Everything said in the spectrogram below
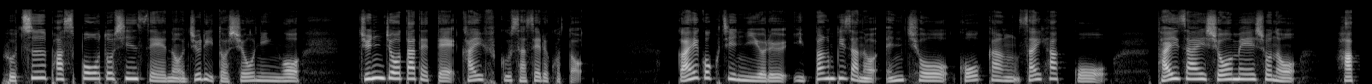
普通パスポート申請の受理と承認を順序立てて回復させること。外国人による一般ビザの延長、交換、再発行、滞在証明書の発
